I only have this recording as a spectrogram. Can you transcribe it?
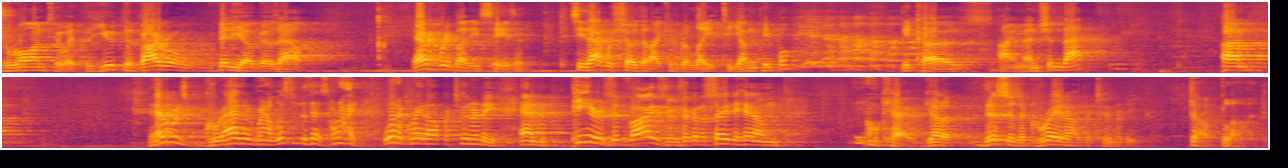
drawn to it. The, the viral video goes out. Everybody sees it. See, that was show that I could relate to young people because I mentioned that. Um, and everybody's gathered around, listen to this. All right, what a great opportunity. And Peter's advisors are going to say to him, okay, gotta, this is a great opportunity. Don't blow it.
